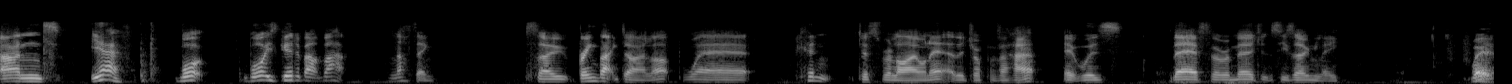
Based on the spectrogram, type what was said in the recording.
And yeah, what what is good about that? Nothing. So bring back dial up where you couldn't just rely on it at the drop of a hat. It was there for emergencies only. Well,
